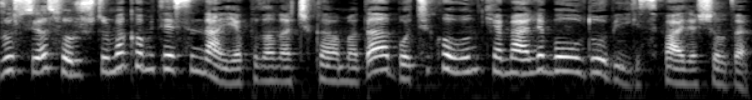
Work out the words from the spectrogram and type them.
Rusya Soruşturma Komitesi'nden yapılan açıklamada Botikov'un kemerle boğulduğu bilgisi paylaşıldı.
